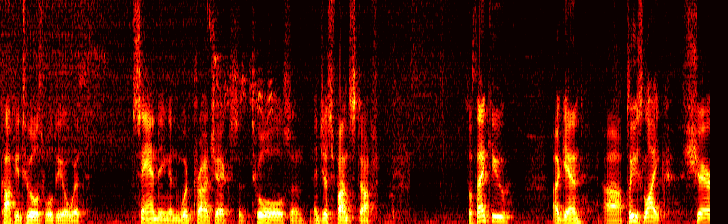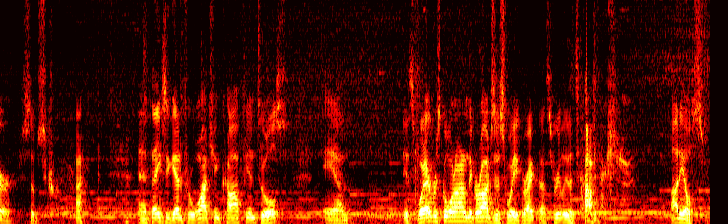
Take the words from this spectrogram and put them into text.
Coffee and Tools will deal with sanding and wood projects and tools and, and just fun stuff. So thank you again. Uh, please like, share, subscribe. And thanks again for watching Coffee and Tools. And it's whatever's going on in the garage this week, right? That's really the topic. Adios.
